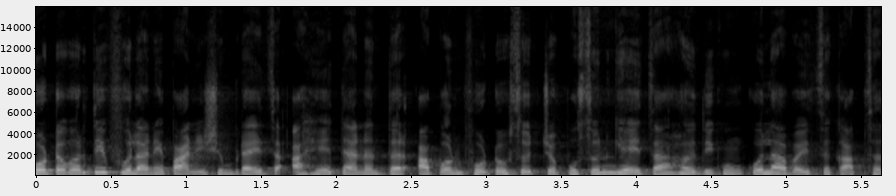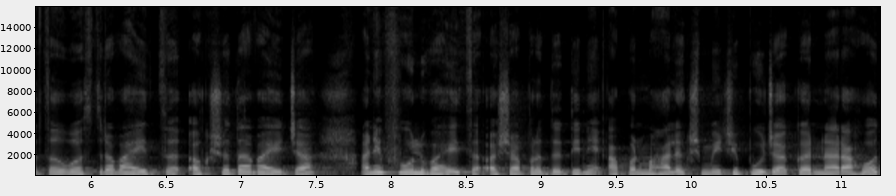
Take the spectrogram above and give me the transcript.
फोटोवरती फुलाने पाणी शिंपडायचं आहे. त्यानंतर आपण फोटो स्वच्छ पुसून घ्यायचा हळदी कुंकू लावायचं कापसाचं वस्त्र व्हायचं अक्षता व्हायच्या आणि फूल व्हायचं. अशा पद्धतीने आपण महालक्ष्मीची पूजा करणार आहोत.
